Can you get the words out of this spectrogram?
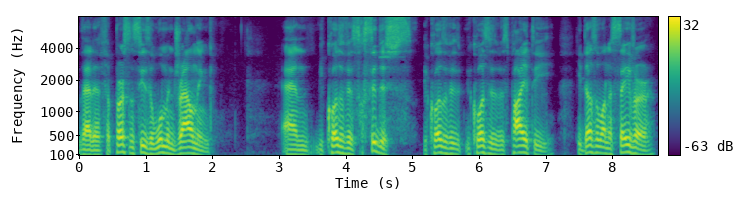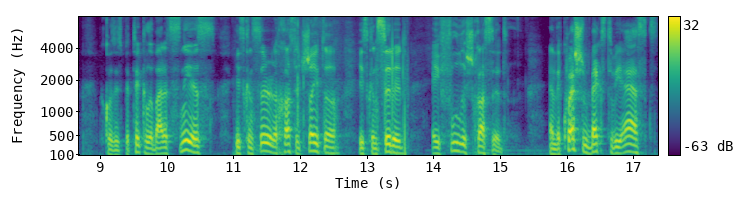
that if a person sees a woman drowning, and because of his chassidus, because of his because of his piety, he doesn't want to save her because he's particular about his sneas, he's considered a chassid shaita, he's considered a foolish chassid. And the question begs to be asked,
